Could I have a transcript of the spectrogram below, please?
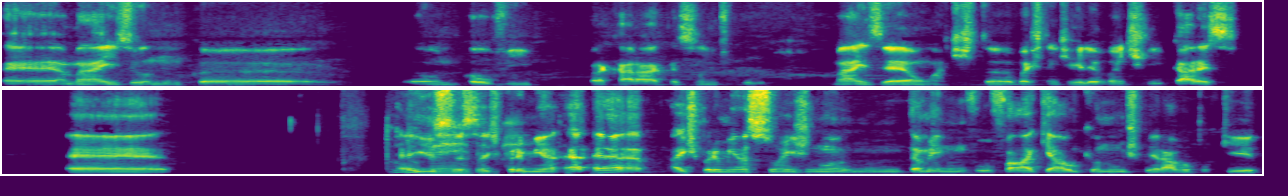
é, mas eu nunca, eu nunca ouvi pra caraca, assim, tipo, mas é um artista bastante relevante e, cara, é, é isso, bem, essas premia... É, é, as premiações também não vou falar que é algo que eu não esperava, porque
